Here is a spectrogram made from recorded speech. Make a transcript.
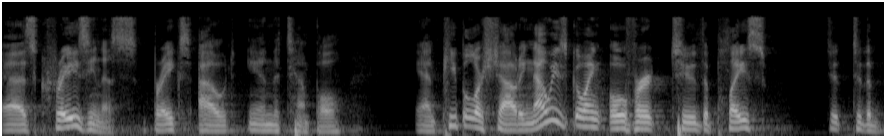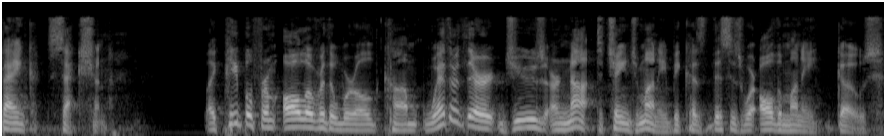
as craziness breaks out in the temple and people are shouting. Now he's going over to the place, to, to the bank section. Like people from all over the world come, whether they're Jews or not, to change money because this is where all the money goes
